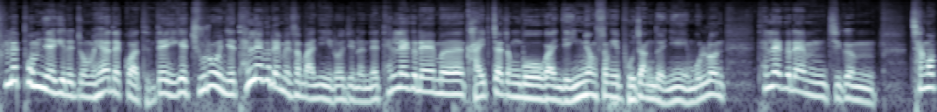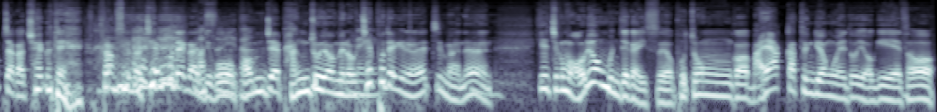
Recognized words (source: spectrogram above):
플랫폼 얘기를 좀 해야 될 것 같은데 이게 주로 이제 텔레그램에서 많이 이루어지는데 텔레그램은 가입자 정보가 이제 익명성이 보장되니 물론 텔레그램 지금 창업자가 최근에 프랑스에서 체포돼가지고. 범죄 방조 혐의로 네. 체포되기는 했지만은 이게 지금 어려운 문제가 있어요. 보통 그 마약 같은 경우에도 여기에서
